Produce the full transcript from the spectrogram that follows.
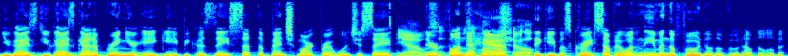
You guys, you guys got to bring your A game because they set the benchmark. Brett, wouldn't you say? Yeah, it they were fun to was have. show. They gave us great stuff. It wasn't even the food, though. The food helped a little bit,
